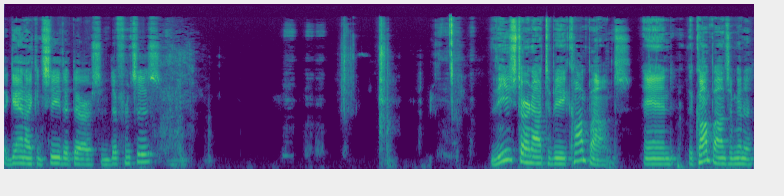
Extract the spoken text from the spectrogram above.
Again, I can see that there are some differences. These turn out to be compounds, and the compounds I'm going to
